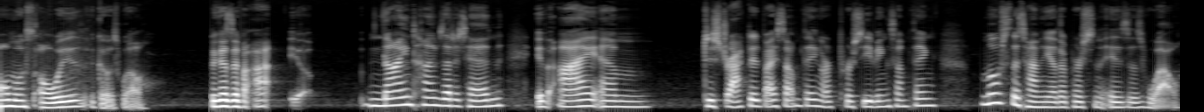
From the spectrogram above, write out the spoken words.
almost always it goes well. Because if i nine times out of ten if i am distracted by something or perceiving something most of the time the other person is as well.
